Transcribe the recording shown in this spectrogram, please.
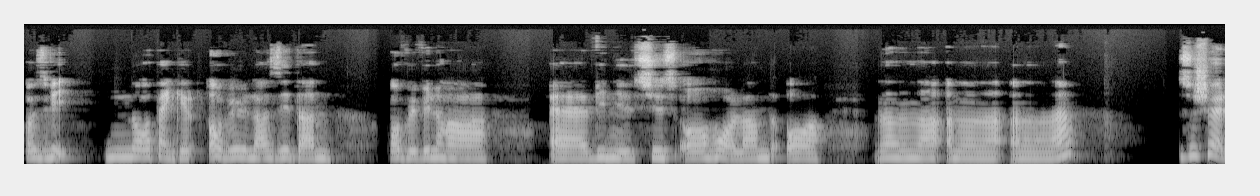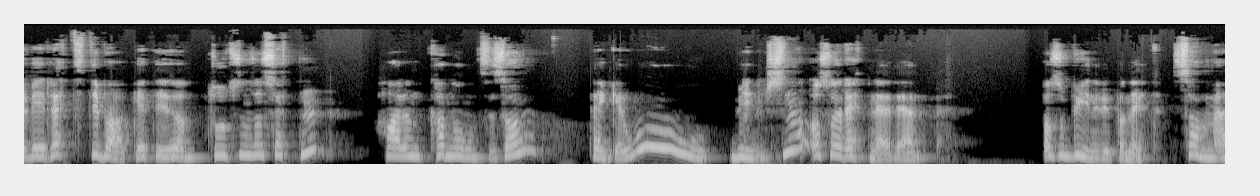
Og hvis vi nå tenker å, vi vil ha Zidane, og vi vil ha eh, Vinicius og Haaland og na, na, na, na, na, Så kjører vi rett tilbake til sånn 2017, har en kanonsesong, tenker wow, begynnelsen, og så rett ned igjen. Og så begynner vi på nytt. Samme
